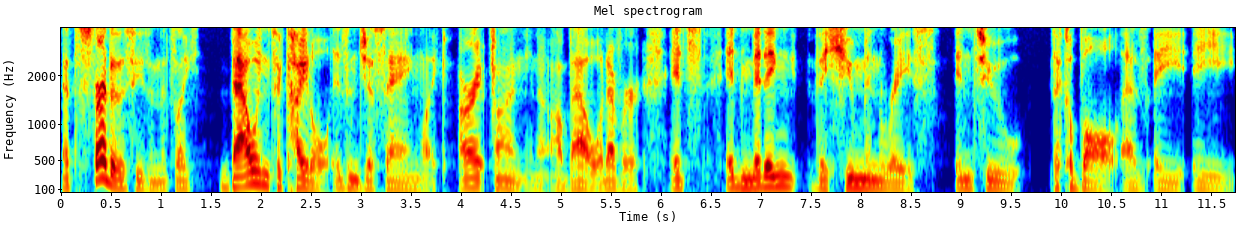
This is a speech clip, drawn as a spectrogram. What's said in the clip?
at the start of the season, it's like bowing to Caiatl isn't just saying, like, all right, fine, you know, I'll bow, whatever. It's admitting the human race into the cabal as a a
